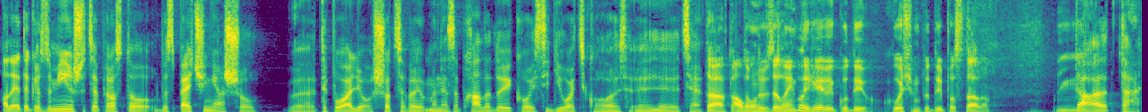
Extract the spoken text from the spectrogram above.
Але я так розумію, що це просто убезпечення, що. е, Типу, альо, що це ви мене запхали до якогось ідіотського е, це? Так, тобто ми взяли інтерв'ю і куди хочемо, туди поставимо. так, так.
